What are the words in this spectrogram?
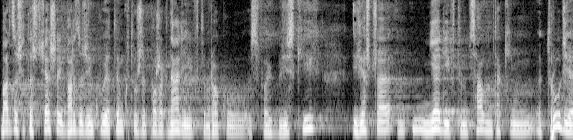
Bardzo się też cieszę i bardzo dziękuję tym, którzy pożegnali w tym roku swoich bliskich i jeszcze mieli w tym całym takim trudzie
